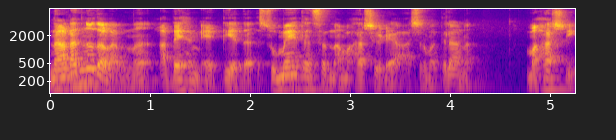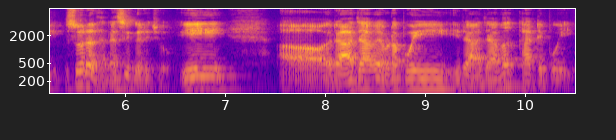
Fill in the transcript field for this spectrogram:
നടന്നു തളർന്ന് അദ്ദേഹം എത്തിയത് സുമേധസ് എന്ന മഹർഷിയുടെ ആശ്രമത്തിലാണ്. മഹർഷി സുരഥനെ സ്വീകരിച്ചു. ഈ രാജാവ് എവിടെ പോയി? രാജാവ് കാട്ടിപ്പോയി.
